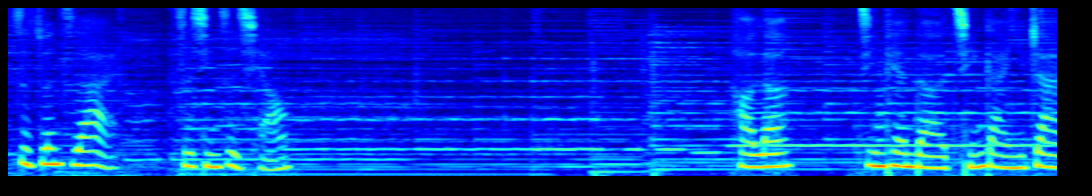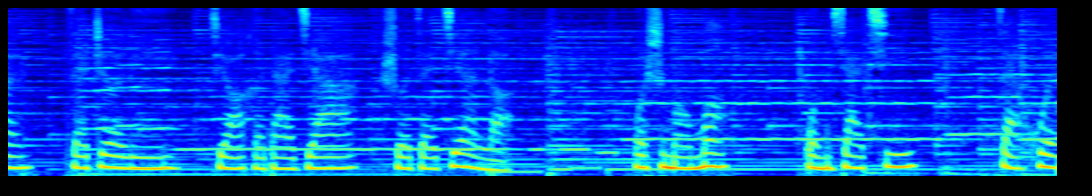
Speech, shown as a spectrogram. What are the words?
自尊自爱，自信自强。好了，今天的情感驿站在这里。就要和大家说再见了，我是萌萌，我们下期再会。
